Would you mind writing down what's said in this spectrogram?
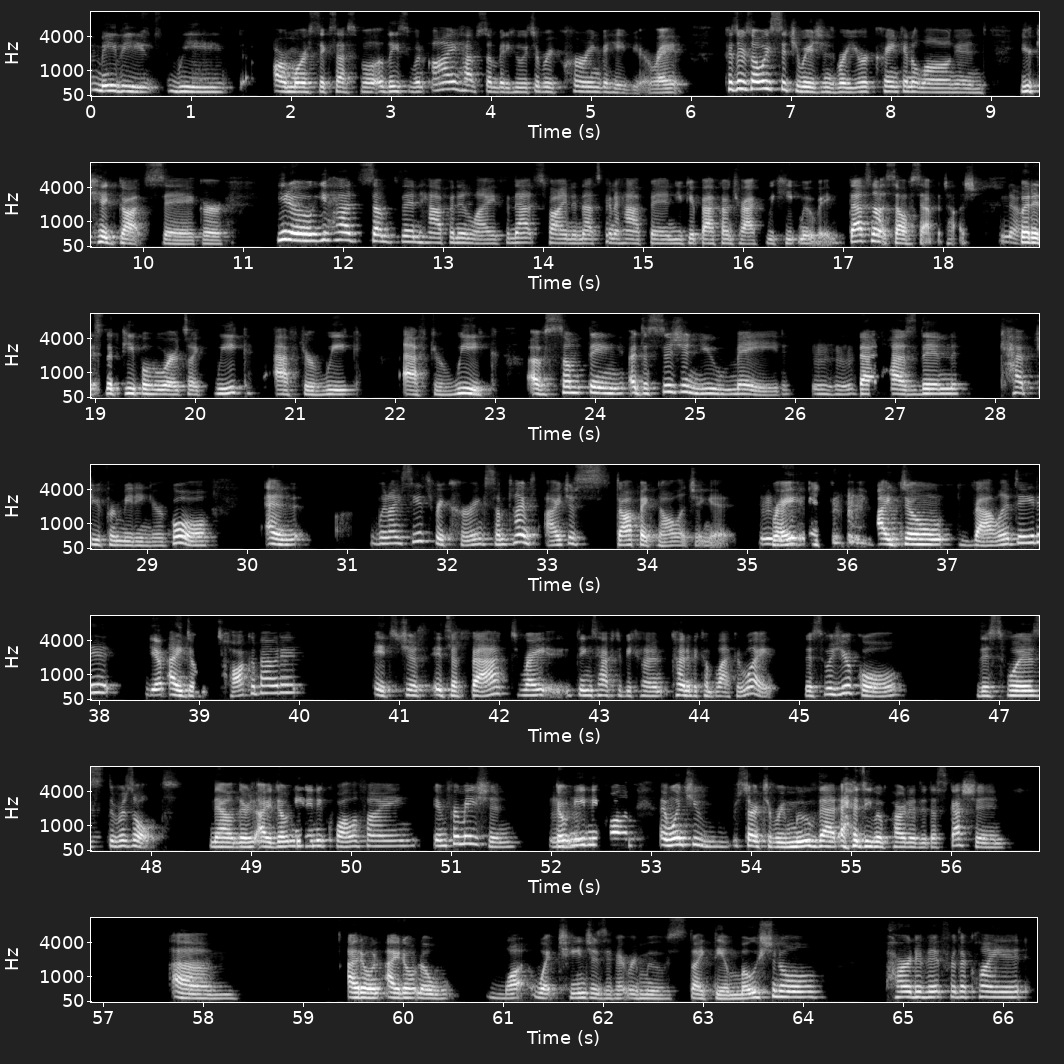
maybe we are more successful at least when i have somebody who it's a recurring behavior right because there's always situations where you're cranking along and your kid got sick or you know you had something happen in life and that's fine and that's going to happen you get back on track we keep moving that's not self-sabotage no. but it's the people who are it's like week after week after week of something a decision you made mm-hmm. that has then kept you from meeting your goal and when I see it's recurring, sometimes I just stop acknowledging it, mm-hmm. right? It, I don't validate it. Yep. I don't talk about it. It's just, it's a fact, right? Things have to become kind of become black and white. This was your goal. This was the result. Now there, I don't need any qualifying information. Mm-hmm. Don't need any quali- And once you start to remove that as even part of the discussion, um, I don't I don't know what what changes if it removes like the emotional part of it for the client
